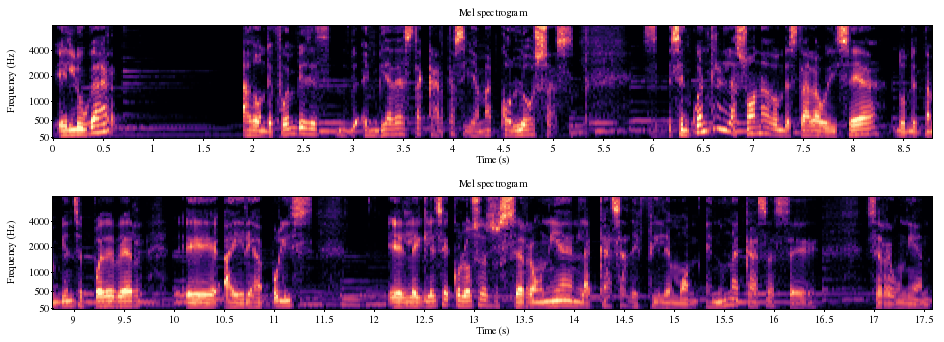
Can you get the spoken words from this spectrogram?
El lugar a donde fue enviada esta carta se llama Colosas. Se encuentra en la zona donde está la Odisea, donde también se puede ver eh, Aireápolis, la iglesia de Colosas se reunía en la casa de Filemón. En una casa se, se reunían,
